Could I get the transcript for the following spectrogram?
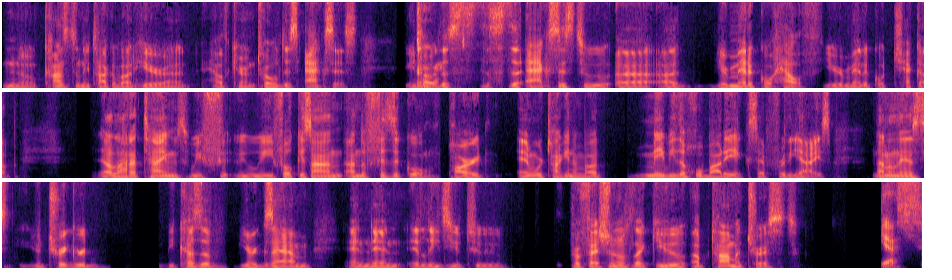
you know, constantly talk about here at Healthcare Untold is access. You know, this, this, the access to uh, uh, your medical health, your medical checkup. A lot of times we f- we focus on on the physical part, and we're talking about maybe the whole body except for the eyes not only is you're triggered because of your exam, and then it leads you to professionals like you, optometrist. Yes.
